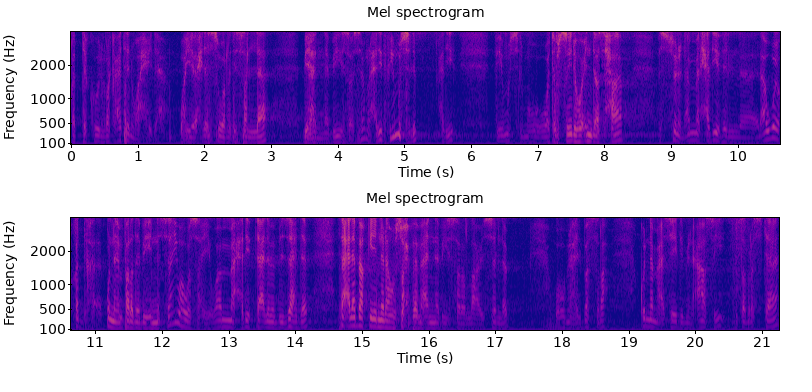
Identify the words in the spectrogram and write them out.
قد تكون ركعة واحدة وهي إحدى الصور التي صلى بها النبي صلى الله عليه وسلم. الحديث في مسلم حديث في مسلم وتفصيله عند أصحاب السنن. أما الحديث الأول قد قلنا انفرد به النسائي وهو صحيح. وأما حديث ثعلب بن زهدم ثعلب قيل إن له صحبة مع النبي صلى الله عليه وسلم وهو من أهل البصرة. كنا مع سيد بن العاصي بطبرستان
